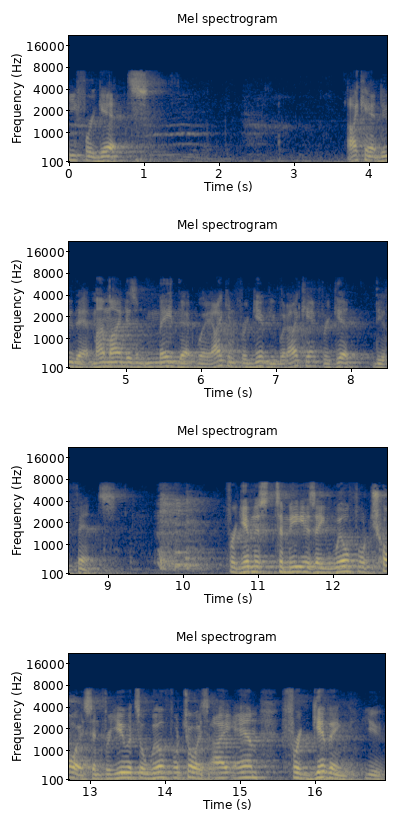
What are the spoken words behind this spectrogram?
He forgets. I can't do that. My mind isn't made that way. I can forgive you, but I can't forget the offense. Forgiveness to me is a willful choice, and for you it's a willful choice. I am forgiving you.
